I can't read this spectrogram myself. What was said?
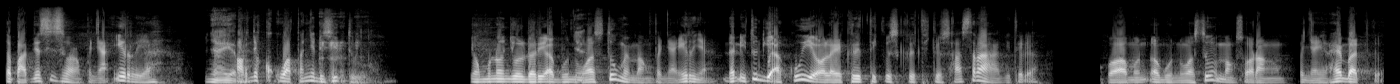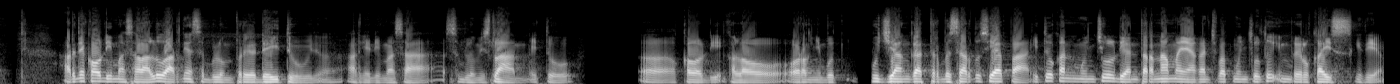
tepatnya sih seorang penyair ya. Penyair. Artinya kekuatannya di situ yang menonjol dari Abu ya. Nuwas itu memang penyairnya dan itu diakui oleh kritikus-kritikus sastra gitu ya bahwa Abu Nuwas itu memang seorang penyair hebat gitu. Artinya kalau di masa lalu artinya sebelum periode itu gitu, artinya di masa sebelum Islam itu uh, kalau di kalau orang nyebut pujangga terbesar itu siapa? Itu kan muncul di antara nama yang akan cepat muncul tuh Imril Kais gitu ya.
